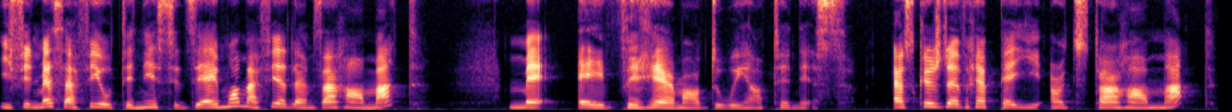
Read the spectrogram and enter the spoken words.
il filmait sa fille au tennis, il disait, hey, moi, ma fille a de la misère en maths, mais elle est vraiment douée en tennis. Est-ce que je devrais payer un tuteur en maths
